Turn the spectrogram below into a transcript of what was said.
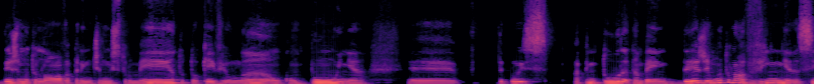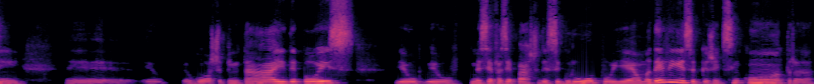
Desde muito nova aprendi um instrumento, toquei violão, compunha, é, depois a pintura também, desde muito novinha, assim, é, eu, eu gosto de pintar e depois eu, eu comecei a fazer parte desse grupo e é uma delícia, porque a gente se encontra,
